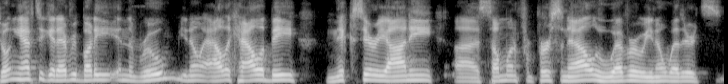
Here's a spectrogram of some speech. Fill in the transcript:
don't you have to get everybody in the room? You know, Alec Halaby, Nick Sirianni, uh, someone from personnel, whoever, you know, whether it's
